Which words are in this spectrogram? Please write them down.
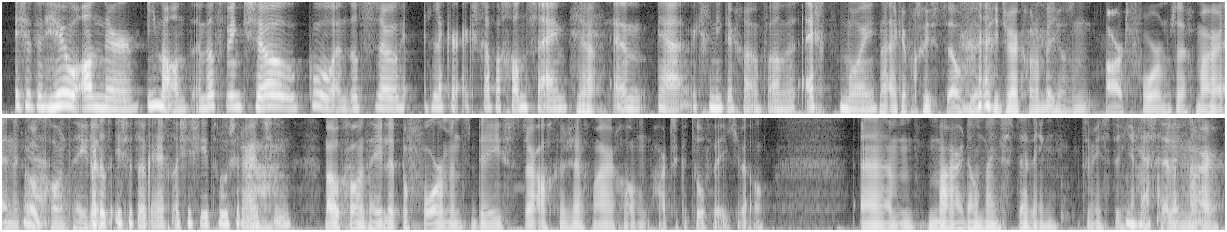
is het een heel ander iemand. En dat vind ik zo cool. En dat ze zo lekker extravagant zijn. ja. Ehm, ja, ik geniet er gewoon van. Echt mooi. Nou, ik heb precies hetzelfde. Ik zie drag gewoon een beetje als een artvorm, zeg maar. En ik Ja. ook gewoon het hele... Maar dat is het ook echt als je ziet hoe ze eruit Ah. zien. Maar ook gewoon het hele performance-based daarachter, zeg maar. Gewoon hartstikke tof, weet je wel. Ehm, maar dan mijn stelling. Tenminste, niet echt Ja. een stelling, maar...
